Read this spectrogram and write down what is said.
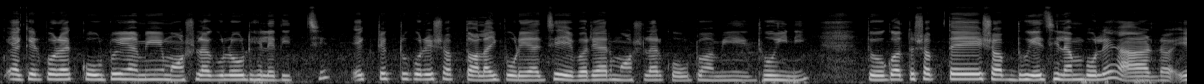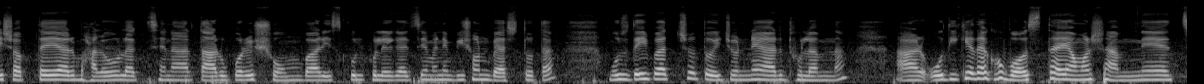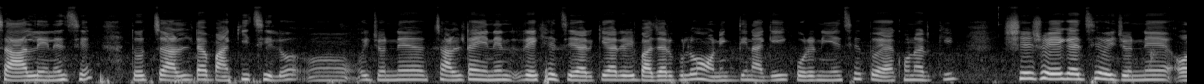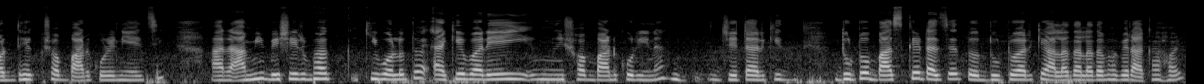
একের পর এক কৌটোয় আমি মশলাগুলোও ঢেলে দিচ্ছি। একটু একটু করে সব তলায় পড়ে আছে, এবারে আর মশলার কৌটো আমি ধুইনি। তো গত সপ্তাহে সব ধুয়েছিলাম বলে, আর এ সপ্তাহে আর ভালোও লাগছে না, আর তার উপরে সোমবার স্কুল খুলে গেছে মানে ভীষণ ব্যস্ততা। বুঝতেই পারছ, তো ওই জন্যে আর ধুলাম না। আর ওদিকে দেখো বস্তায় আমার সামনে চাল এনেছে। তো চালটা বাকি ছিল। ওই জন্যে চালটা এনে রেখেছে আর কি। আর এই বাজারগুলো অনেক দিন আগেই করে নিয়েছে। তো এখন আর কি শেষ হয়ে গেছে। ওই জন্যে অর্ধেক সব বার করে নিয়েছি। আর আমি বেশিরভাগ কি বলো তো একেবারেই সব বার করি না। যেটা আর কি দুটো বাস্কেট আছে, তো দুটো আর কি আলাদা আলাদাভাবে রাখা হয়।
